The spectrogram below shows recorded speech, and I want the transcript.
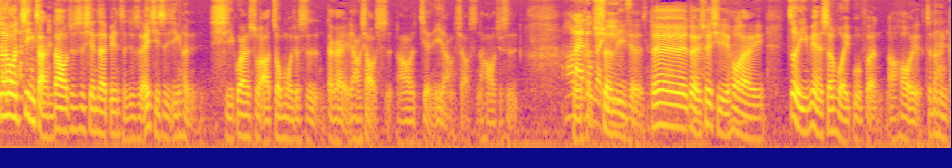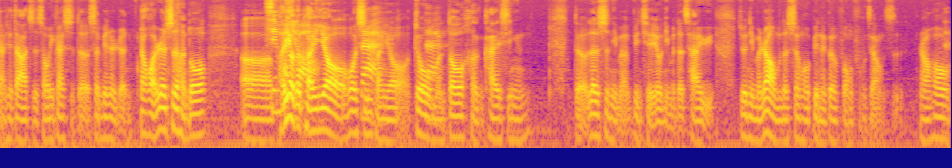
最后进展到就是现在变成就是哎，其实已经很习惯说啊，周末就是大概两小时，然后剪一两小时，然后就是很顺利的，对对对对，所以其实后来这一面的生活一部分，然后也真的很感谢大家，只从一开始的身边的人，到后来认识了很多呃朋友的朋友或新朋友，就我们都很开心。的认识你们，并且有你们的参与，就你们让我们的生活变得更丰富这样子。然后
